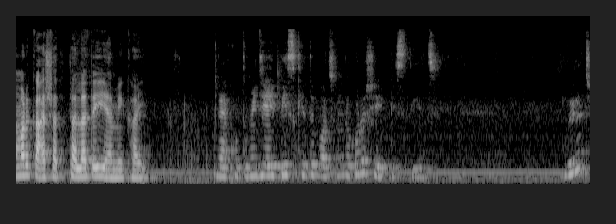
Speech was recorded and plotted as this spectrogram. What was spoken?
আমার কাঁসার থালাতেই আমি খাই। দেখো তুমি যেই পিস খেতে পছন্দ করো সেই পিস দিয়েছে। বুঝেছ?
